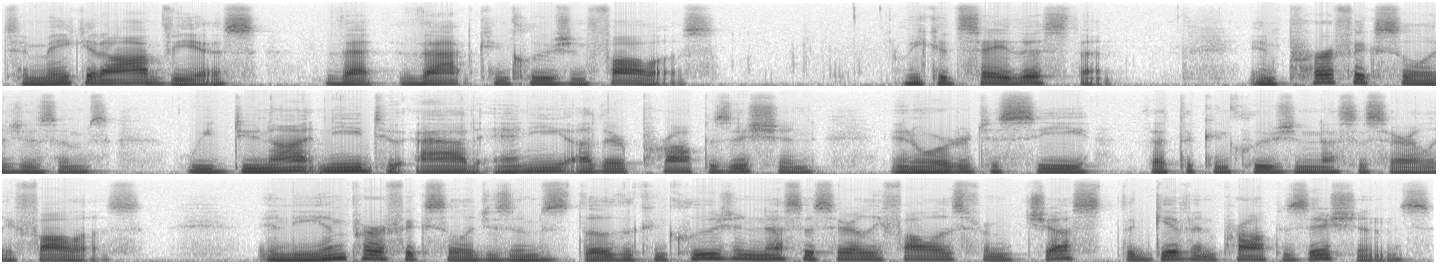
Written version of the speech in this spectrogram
to make it obvious that that conclusion follows. We could say this then. In perfect syllogisms, we do not need to add any other proposition in order to see that the conclusion necessarily follows. In the imperfect syllogisms, though the conclusion necessarily follows from just the given propositions,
